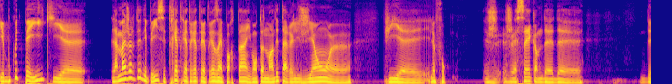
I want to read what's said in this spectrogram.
y, a- beaucoup de pays qui... euh, la majorité des pays, c'est très, très, très, très, très important. Ils vont te demander ta religion. euh, puis euh, là, faut... je- J'essaie comme de... de de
